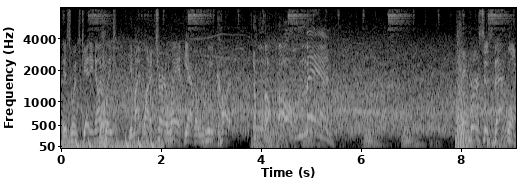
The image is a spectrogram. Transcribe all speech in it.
This one's getting ugly. You might want to turn away if you have a weak heart. Oh, Reverses that one.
